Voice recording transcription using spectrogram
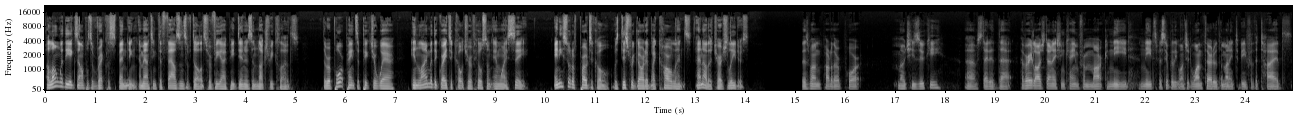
Along with the examples of reckless spending amounting to thousands of dollars for VIP dinners and luxury clothes, the report paints a picture where, in line with the greater culture of Hillsong NYC, any sort of protocol was disregarded by Carl Lentz and other church leaders. There's one part of the report, Mochizuki um, stated that a very large donation came from Mark Need. Need specifically wanted one third of the money to be for the tithes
